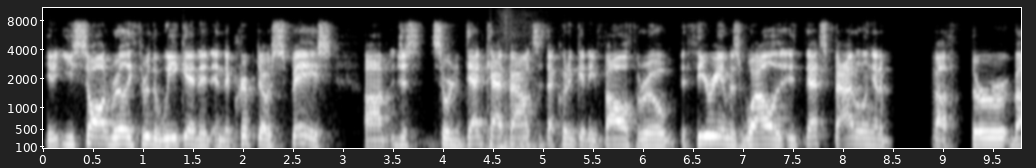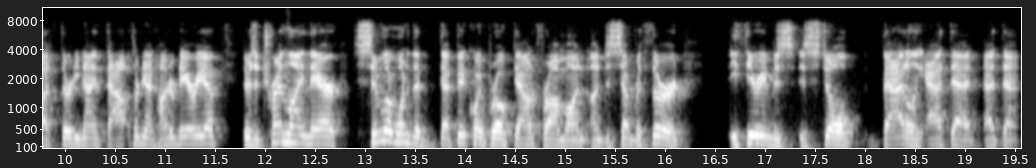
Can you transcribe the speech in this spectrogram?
You, saw it really through the weekend in, in the crypto space. Um, just sort of dead cat bounces that couldn't get any follow through. Ethereum as well. That's battling at a about thir- about 3900 area. There's a trend line there, similar one the, that Bitcoin broke down from on, on December 3rd. Ethereum is is still battling at that at that,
